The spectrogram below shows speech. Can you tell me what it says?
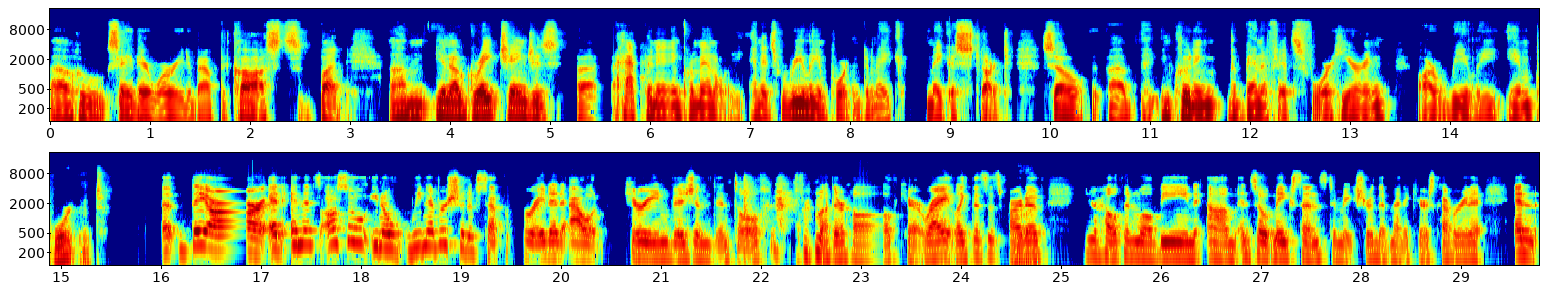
uh, who say they're worried about the costs. But um, you know, great changes uh, happen incrementally, and it's really important to make make a start. So, uh, including the benefits for hearing are really important. Uh, they are, and and it's also you know we never should have separated out hearing, vision, dental from other healthcare, right? Like this is part right. of your health and well-being, um, and so it makes sense to make sure that Medicare is covering it. And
